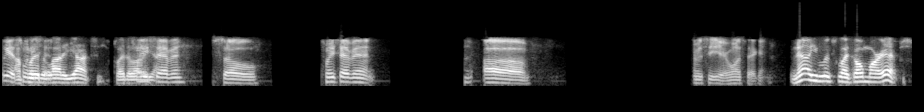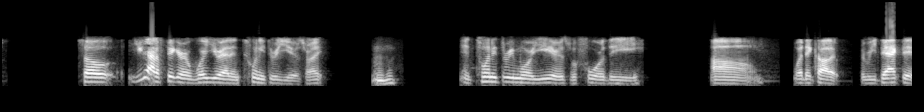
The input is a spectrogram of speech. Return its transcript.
We had I played a lot of Yahtzee. Played a lot of 27. So 27. Uh, let me see here. One second. Now he looks like Omar Epps. So you got to figure where you're at in 23 years, right? hmm In 23 more years before the um what they call it, the redacted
